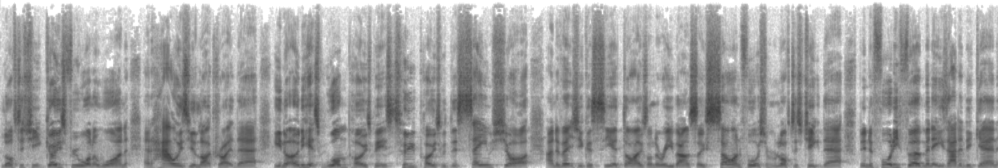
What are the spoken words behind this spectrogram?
Loftus-Cheek goes through one-on-one, -on -one, and how is your luck right there? He not only hits one post, but hits two posts with the same shot, and eventually Casilla dives on the rebound. So, so unfortunate from Loftus Cheek there. But in the 43rd minute, he's added again.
